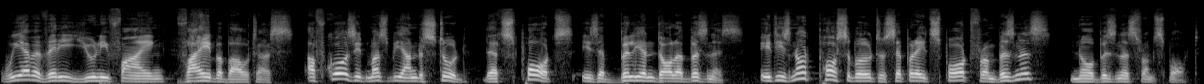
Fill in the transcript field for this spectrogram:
We have a very unifying vibe about us. Of course, it must be understood that sports is a billion dollar business. It is not possible to separate sport from business, nor business from sport.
